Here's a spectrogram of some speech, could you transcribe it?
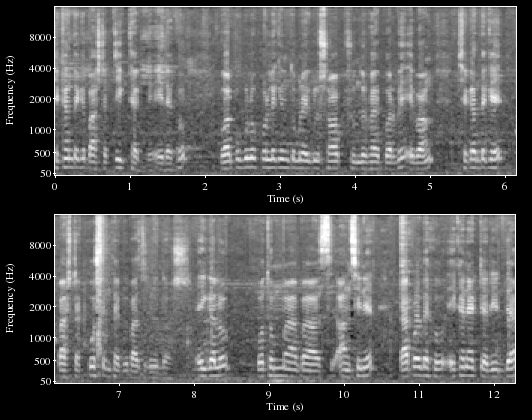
সেখান থেকে পাঁচটা টিক থাকবে। এই দেখো, গল্পগুলো পড়লে কিন্তু তোমরা এগুলো সব সুন্দরভাবে পড়বে এবং সেখান থেকে পাঁচটা কোশ্চেন থাকবে, পাঁচ গুণে দশ। এই গেল প্রথম আনসিনের। তারপর দেখো, এখানে একটা রিড দ্য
